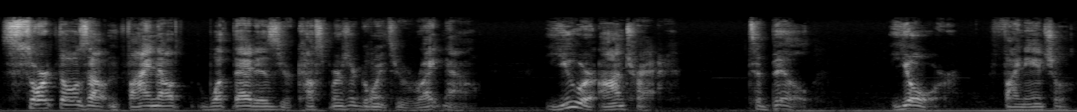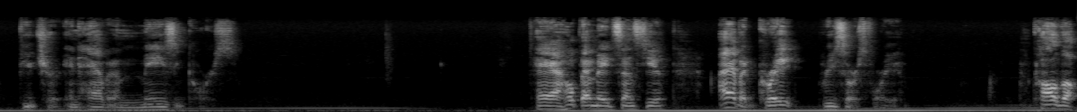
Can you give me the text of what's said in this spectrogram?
sort those out and find out what that is your customers are going through right now, you are on track to build your financial future and have an amazing course. Hey, I hope that made sense to you. I have a great resource for you called the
